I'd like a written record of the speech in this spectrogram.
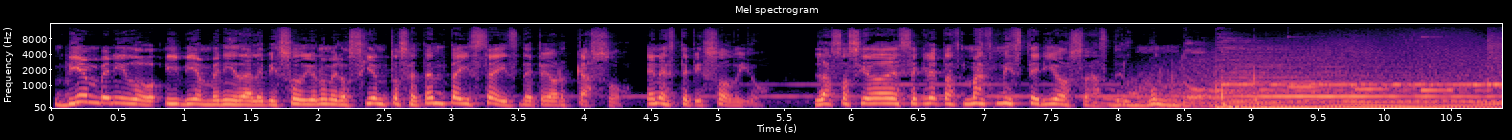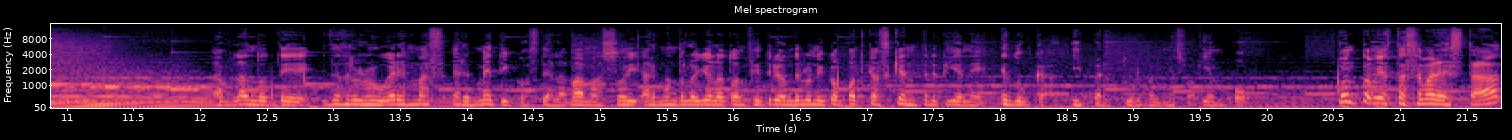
Bienvenido y bienvenida al episodio número 176 de Peor Caso. En este episodio, las sociedades secretas más misteriosas del mundo. Hablándote desde los lugares más herméticos de Alabama, soy Armando Loyola, tu anfitrión del único podcast que entretiene, educa y perturba al mismo tiempo. Junto a mí esta semana está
